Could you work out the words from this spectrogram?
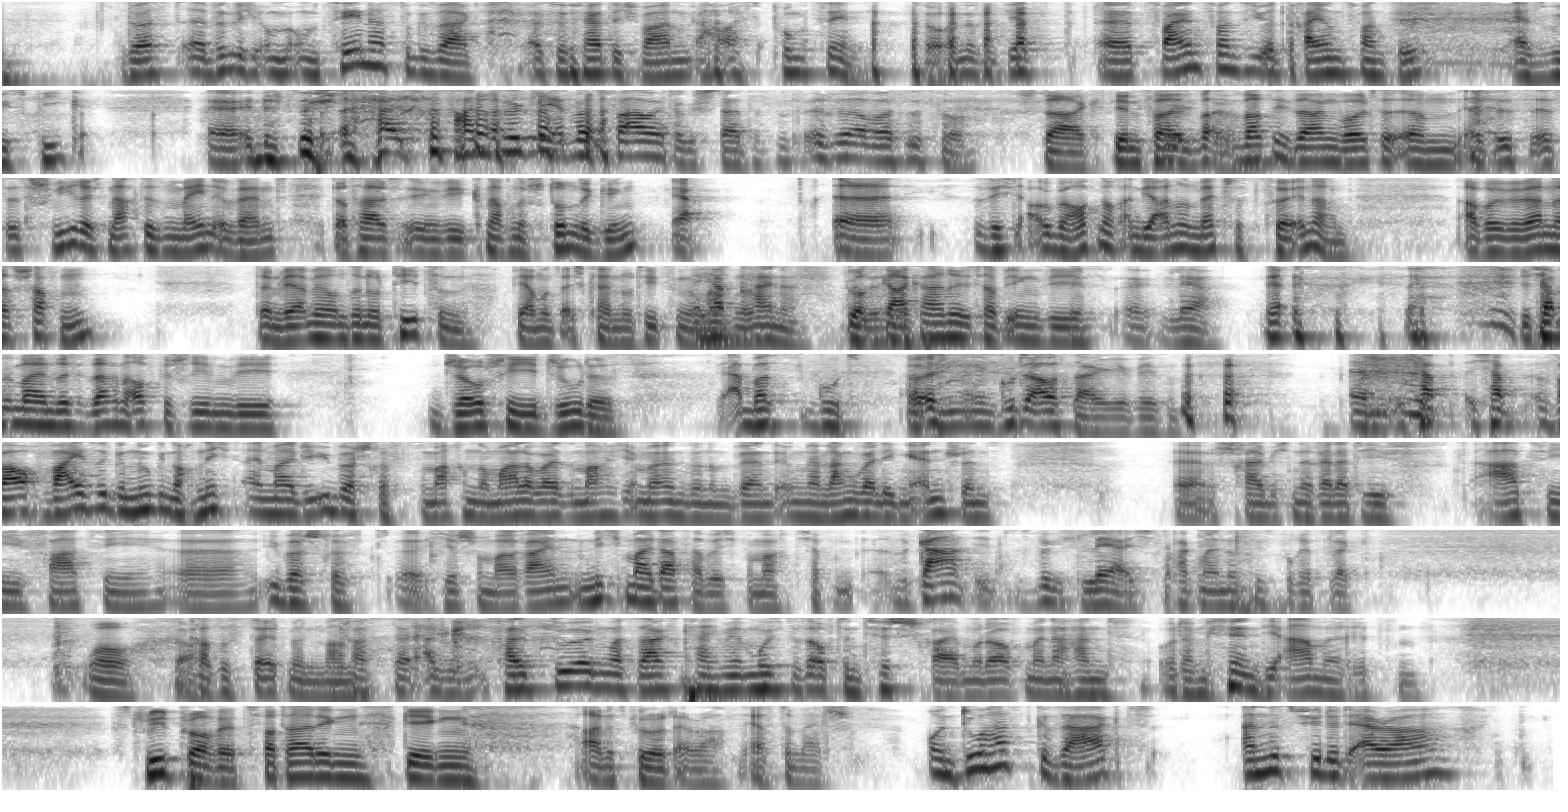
Du hast äh, wirklich um, um 10 hast du gesagt, als wir fertig waren, ah, es ist Punkt 10. So, und es ist jetzt äh, 22.23 Uhr, as we speak. Äh, in der Zwischenzeit fand wirklich etwas Verarbeitung statt. Das ist irre, aber es ist so. Stark. Jedenfalls, so. wa- was ich sagen wollte, ähm, es ist es ist schwierig nach diesem Main Event, das halt irgendwie knapp eine Stunde ging, Ja. äh, sich überhaupt noch an die anderen Matches zu erinnern. Aber wir werden das schaffen. Denn wir haben ja unsere Notizen. Wir haben uns echt keine Notizen Ich gemacht. hab ne? keine. Du hast Also gar ich- keine. Ich habe irgendwie. Ist äh, leer. Ja. ich habe immerhin solche Sachen aufgeschrieben wie Joshi Judas. Aber es ist gut. Das ist eine gute Aussage gewesen. ähm, ich hab, ich hab, war auch weise genug, noch nicht einmal die Überschrift zu machen. Normalerweise mache ich immer in so einem, während irgendeiner langweiligen Entrance, äh, schreibe ich eine relativ arzi, fazi äh, Überschrift äh, hier schon mal rein. Nicht mal das habe ich gemacht. Ich habe also gar, es ist wirklich leer. Ich pack mein Notizbuch jetzt weg. Wow, krasses Statement, Mann. Krass, also falls du irgendwas sagst, kann ich mir, muss ich das auf den Tisch schreiben oder auf meine Hand oder mir in die Arme ritzen. Street Profits verteidigen gegen Undisputed Era. Erste Match. Und du hast gesagt, Undisputed Era,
